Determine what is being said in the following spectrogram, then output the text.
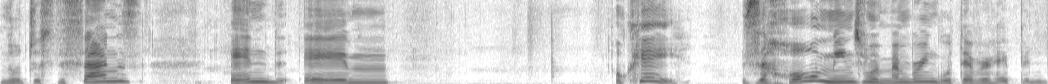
not just the sons. And, um, okay, Zachor means remembering whatever happened.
